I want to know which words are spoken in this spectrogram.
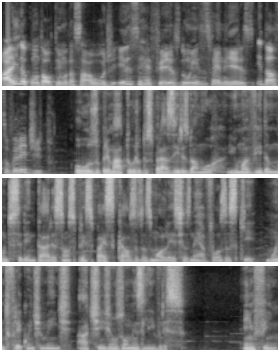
Ainda quanto ao tema da saúde, ele se refere às doenças venéreas e dá seu veredito. O uso prematuro dos prazeres do amor e uma vida muito sedentária são as principais causas das moléstias nervosas que, muito frequentemente, atingem os homens livres. Enfim,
